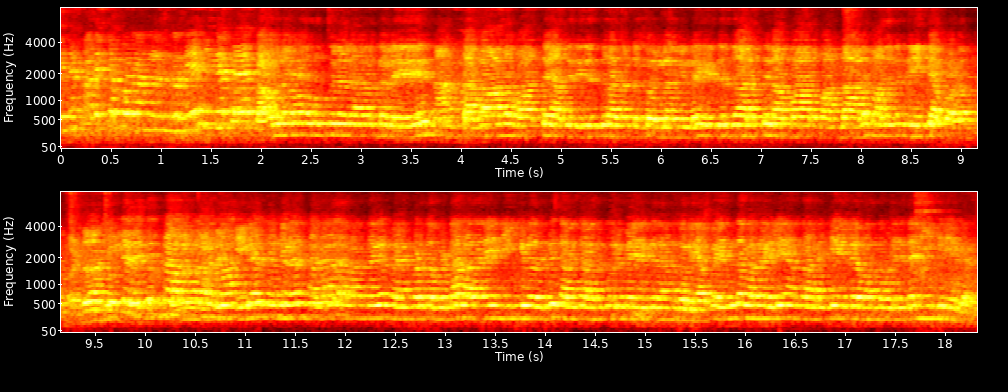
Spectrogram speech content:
என்ன கதைக்க போறாங்கன்றதே நீங்க கேட்கணும். கௌரவ உறுப்பினர் அவர்களே நான் தகாத வார்த்தை அதில் இருக்கிறது என்று சொல்லவில்லை எதிர்காலத்தில் அவ்வாறு வந்தாலும் அது நீக்கப்படும் என்றுதான் வார்த்தைகள் பயன்படுத்தப்பட்டால் அதனை நீக்குவதற்கு தவிசாளருக்கு உரிமை இருக்குதான்னு சொல்லி. அப்ப எந்த வகையிலே அந்த அறிக்கையில வந்த விடயத்தை நீக்கினீர்கள்?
